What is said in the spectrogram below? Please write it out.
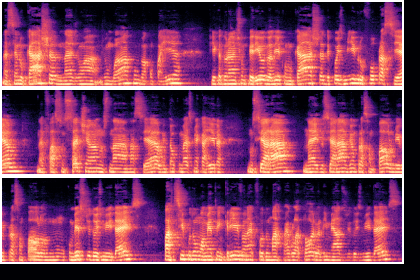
né, sendo caixa né, de, uma, de um banco, de uma companhia, fica durante um período ali como caixa, depois migro, vou para Cielo, né, faço uns sete anos na, na Cielo, então começo minha carreira no Ceará, né, e do Ceará venho para São Paulo, migro para São Paulo no começo de 2010, participo de um momento incrível, né, que foi do marco regulatório ali em meados de 2010,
